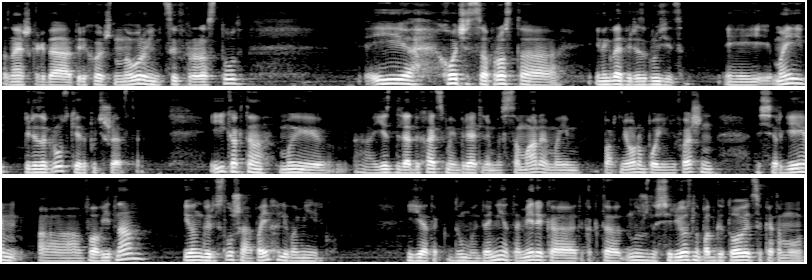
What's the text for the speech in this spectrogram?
Знаешь, когда переходишь на уровень, цифры растут, и хочется просто иногда перезагрузиться. И мои перезагрузки — это путешествия. И как-то мы а, ездили отдыхать с моим приятелем из Самары, моим партнером по Unifashion, Сергеем, а, во Вьетнам. И он говорит, слушай, а поехали в Америку? И я так думаю, да нет, Америка, это как-то нужно серьезно подготовиться к этому.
